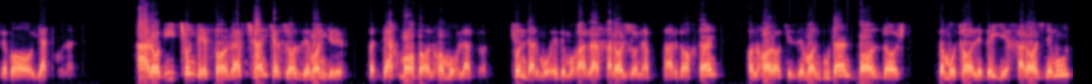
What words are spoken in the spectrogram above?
روایت کند. عربی چون به اصفهان رفت چند کس را زمان گرفت و ده ماه به آنها مهلت داد. چون در موعد مقرر خراج را نپرداختند آنها را که زمان بودند باز داشت و مطالبه خراج نمود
